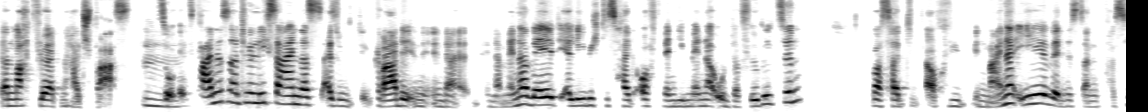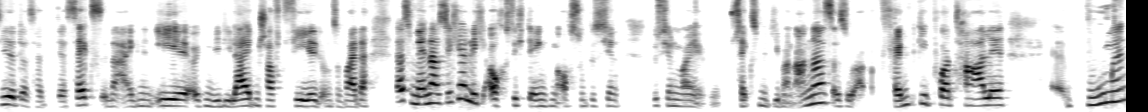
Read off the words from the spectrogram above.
dann macht Flirten halt Spaß. Mhm. So, jetzt kann es natürlich sein, dass, also gerade in, in, der, in der Männerwelt erlebe ich das halt oft, wenn die Männer untervögelt sind was halt auch wie in meiner Ehe, wenn es dann passiert, dass halt der Sex in der eigenen Ehe irgendwie die Leidenschaft fehlt und so weiter, dass Männer sicherlich auch sich denken, auch so ein bisschen, bisschen mal Sex mit jemand anders, also Fremdgeh-Portale äh, boomen.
